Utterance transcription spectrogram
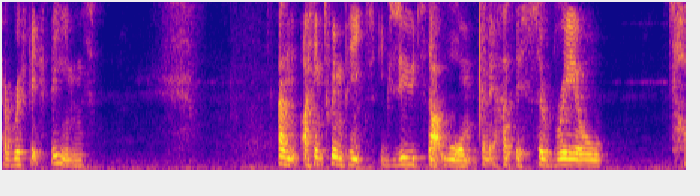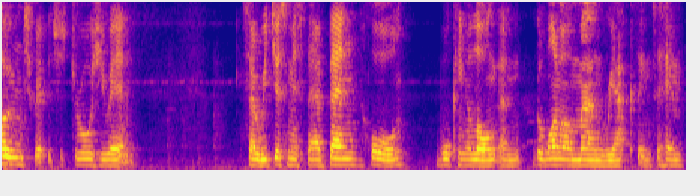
horrific themes and I think Twin Peaks exudes that warmth and it has this surreal tone to it that just draws you in. So we just missed there Ben Horne walking along and the one armed man reacting to him.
